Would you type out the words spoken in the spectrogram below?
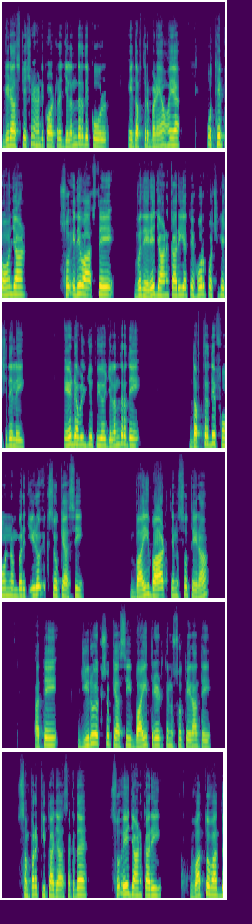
ਜਿਹੜਾ ਸਟੇਸ਼ਨ ਹੈੱਡਕੁਆਟਰ ਜਲੰਧਰ ਦੇ ਕੋਲ ਇਹ ਦਫ਼ਤਰ ਬਣਿਆ ਹੋਇਆ, ਉੱਥੇ ਪਹੁੰਚ ਜਾਣ। ਸੋ ਇਹਦੇ ਵਾਸਤੇ ਵਧੇਰੇ ਜਾਣਕਾਰੀ ਅਤੇ ਹੋਰ ਪੁੱਛਗਿੱਛ ਦੇ ਲਈ AWPO ਜਲੰਧਰ ਦੇ ਦਫ਼ਤਰ ਦੇ ਫੋਨ ਨੰਬਰ 0181 2262313 ਅਤੇ 0181 2262313 ਤੇ ਸੰਪਰਕ ਕੀਤਾ ਜਾ ਸਕਦਾ ਹੈ। ਸੋ ਇਹ ਜਾਣਕਾਰੀ ਵੱਧ ਤੋਂ ਵੱਧ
